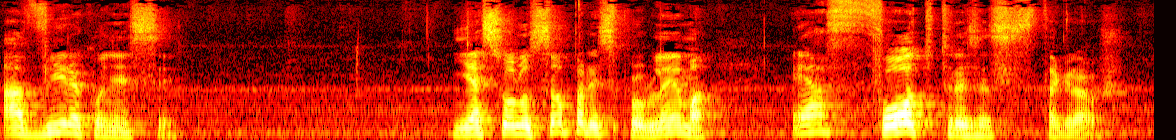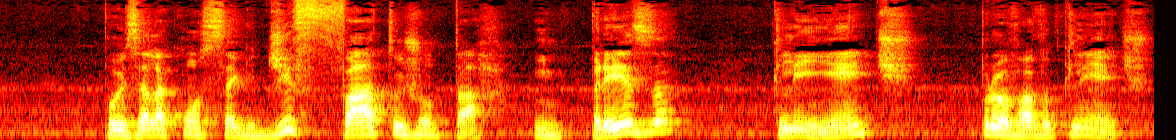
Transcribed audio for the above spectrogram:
a vir a conhecer. E a solução para esse problema é a foto 360 graus, pois ela consegue de fato juntar empresa, cliente, provável cliente,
